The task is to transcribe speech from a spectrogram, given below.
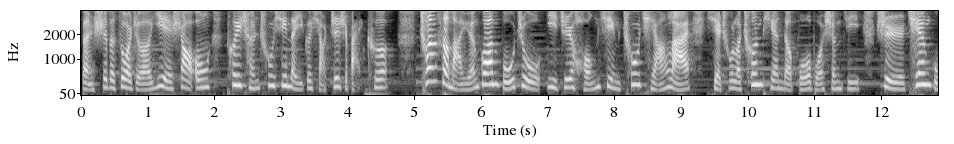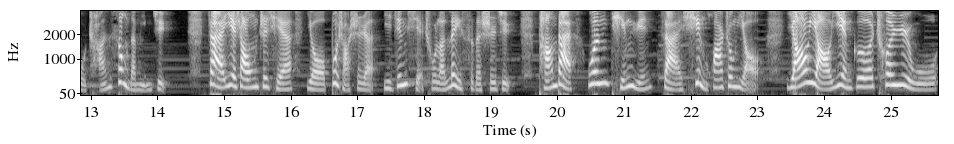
本诗的作者叶绍翁推陈出新的一个小知识百科：“春色满园关不住，一枝红杏出墙来”，写出了春天的勃勃生机，是千古传颂的名句。在叶绍翁之前，有不少诗人已经写出了类似的诗句。唐代温庭筠在《杏花》中有“杳杳燕歌春日舞，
